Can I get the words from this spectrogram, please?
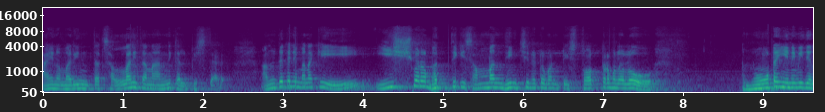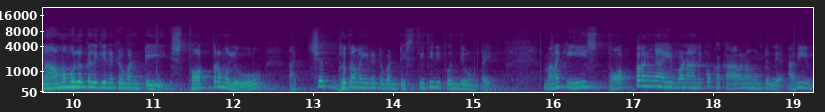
ఆయన మరింత చల్లనితనాన్ని కల్పిస్తాడు. అందుకని మనకి ఈశ్వర భక్తికి సంబంధించినటువంటి స్తోత్రములలో నూట ఎనిమిది నామములు కలిగినటువంటి స్తోత్రములు అత్యద్భుతమైనటువంటి స్థితిని పొంది ఉంటాయి. మనకి స్తోత్రంగా ఇవ్వడానికి ఒక కారణం ఉంటుంది. అవి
